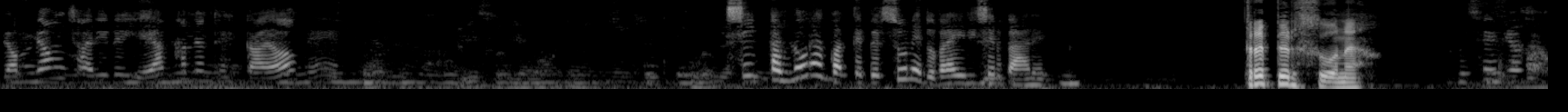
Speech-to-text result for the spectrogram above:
몇 명 자리를 예약하면 될까요? Sì, allora quante persone dovrai riservare? Tre persone. 세 명입니다.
